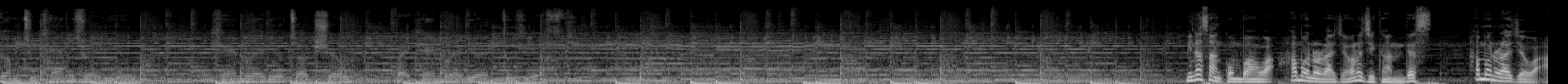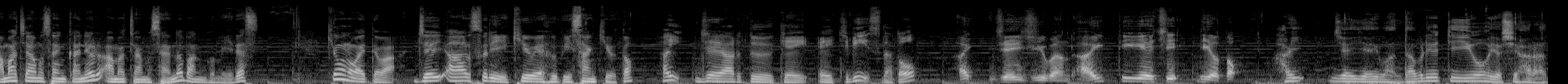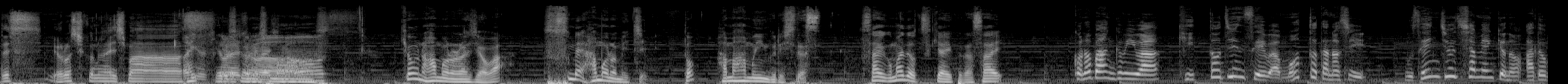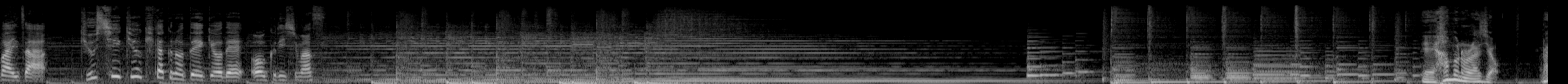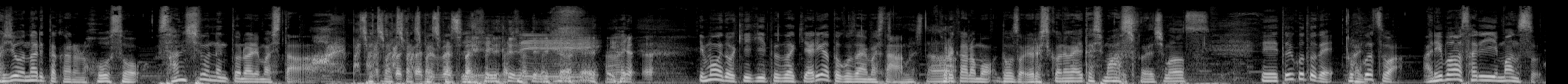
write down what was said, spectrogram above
Welcome to Ham's Radio. ぶ Radio Talk Show by Ham Radio みなさんこんばんは。ハムのラジオの時間です。ハムのラジオはアマチュア無線化によるアマチュア無線の番組です。今日のお相手は JR3QFB39 と。はい、JR2KHB 須田と。はい、JG1ITH リオと。はい、JA1WTO 吉原です。よろしくお願いします。はい、よろしくお願いします。今日のハムのラジオは、すすめハムの道とハムハムイングリッシュです。最後までお付き合いください。この番組はきっと人生はもっと楽しい無線従事者免許のアドバイザー QCQ 企画の提供でお送りしますえーハムのラジオ。ラジオ成田からの放送3周年となりました。はい、パチパチパチパチパチパチ。パチ今までお聞きいただきありがとうございました。したこれからもどうぞよろしくお願いいたしますよろしく。お願いします。えーということで、はい6月はアニバーサリーマンス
